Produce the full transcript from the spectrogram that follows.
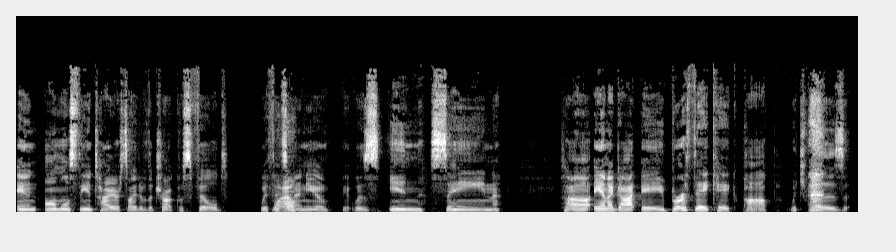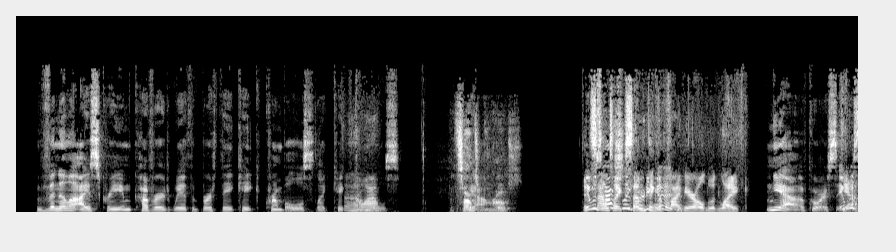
and almost the entire side of the truck was filled with its menu. It was insane. Uh, Anna got a birthday cake pop, which was vanilla ice cream covered with birthday cake crumbles, like cake Oh, wow. crumbles. That sounds Yeah. gross. It, It was sounds like something a five year old would like. Yeah, of course. It Yeah. was.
